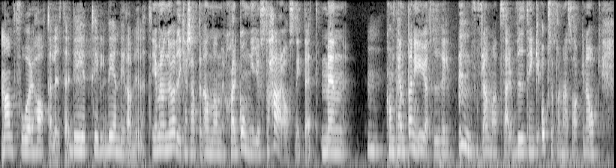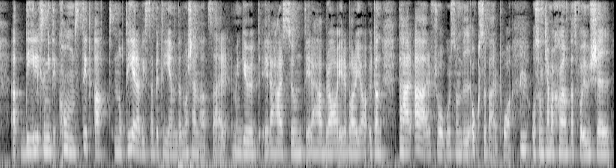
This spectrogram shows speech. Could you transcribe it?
man får hata lite. Det är, till, det är en del av livet. Jag menar, nu har vi kanske haft en annan jargong i just det här avsnittet, men kontentan är ju att vi vill få fram att så här, vi tänker också på de här sakerna och att det är liksom inte konstigt att notera vissa beteenden och känna att så här, men gud, är det här sunt? Är det här bra? Är det bara jag? Utan det här är frågor som vi också bär på och som kan vara skönt att få ur sig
